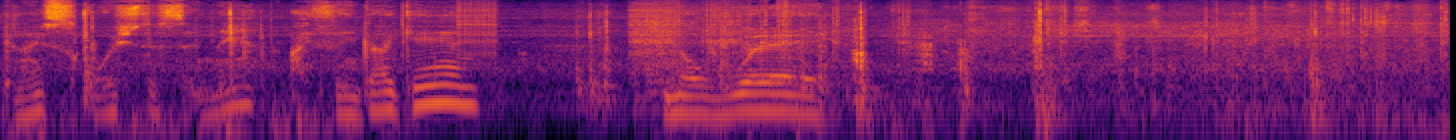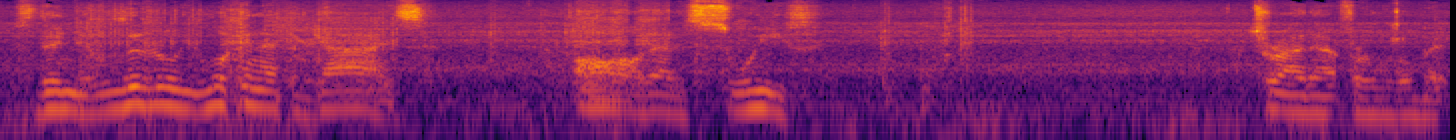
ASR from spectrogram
Can I squish this in there? I think I can. No way. So then you're literally looking at the guys. Oh, that is sweet. Try that for a little bit.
